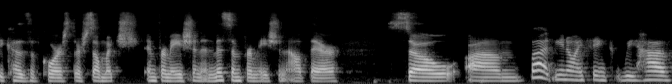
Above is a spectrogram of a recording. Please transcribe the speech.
because of course there's so much information and misinformation out there so um, but you know i think we have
